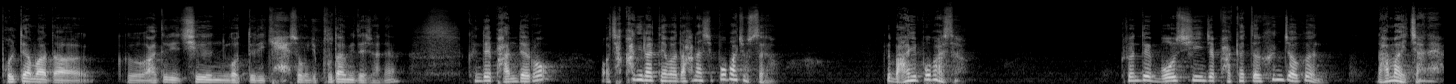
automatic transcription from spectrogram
볼 때마다 그 아들이 지은 것들이 계속 이제 부담이 되잖아요. 근데 반대로 어, 착한 일 할 때마다 하나씩 뽑아줬어요. 많이 뽑았어요. 그런데 못이 이제 박혔던 흔적은 남아있잖아요.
